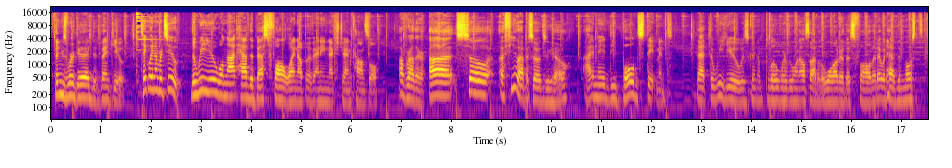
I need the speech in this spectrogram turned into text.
things were good, thank you. Takeaway number two, the Wii U will not have the best fall lineup of any next-gen console. Oh, brother. Uh, so a few episodes ago, I made the bold statement that the Wii U was going to blow everyone else out of the water this fall, that it would have the most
